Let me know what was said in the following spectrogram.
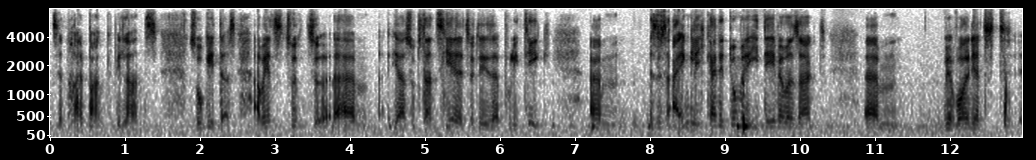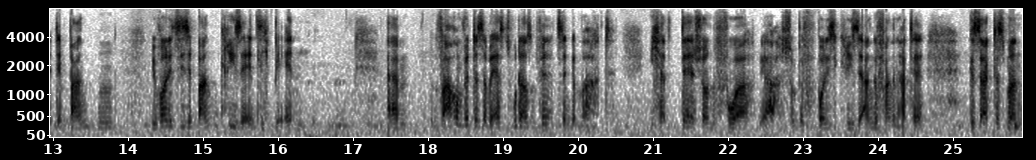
Zentralbankbilanz. So geht das. Aber jetzt zu, zu ähm, ja, substanziell zu dieser Politik. Ähm, es ist eigentlich keine dumme Idee, wenn man sagt, ähm, wir wollen jetzt den Banken, wir wollen jetzt diese Bankenkrise endlich beenden. Ähm, warum wird das aber erst 2014 gemacht? Ich hatte schon vor, ja, schon bevor diese Krise angefangen hatte, gesagt, dass man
